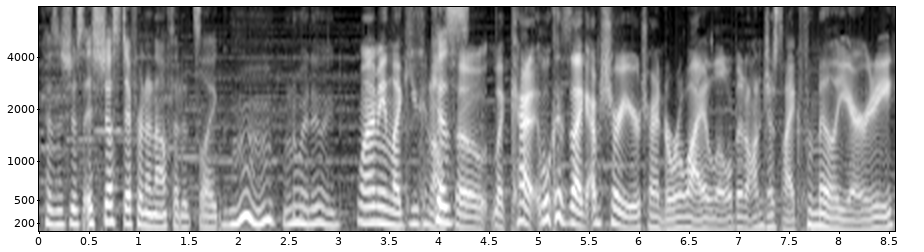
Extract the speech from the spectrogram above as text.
because it's just it's just different enough that it's like, "Hmm, what am I doing? Well, I mean, like you can 'Cause- also like kind well, because like I'm sure you're trying to rely a little bit on just like familiarity.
